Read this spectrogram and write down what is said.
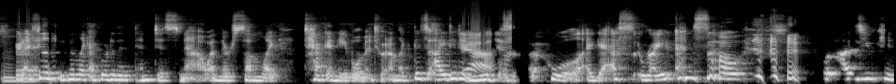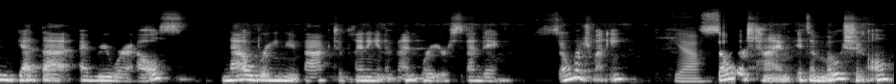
Mm-hmm. Right? I feel like even like I go to the dentist now and there's some like tech enablement to it. I'm like, this I didn't yeah. know this, but cool, I guess. Right. And so as you can get that everywhere else, now bringing it back to planning an event where you're spending so much money, yeah, so much time, it's emotional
